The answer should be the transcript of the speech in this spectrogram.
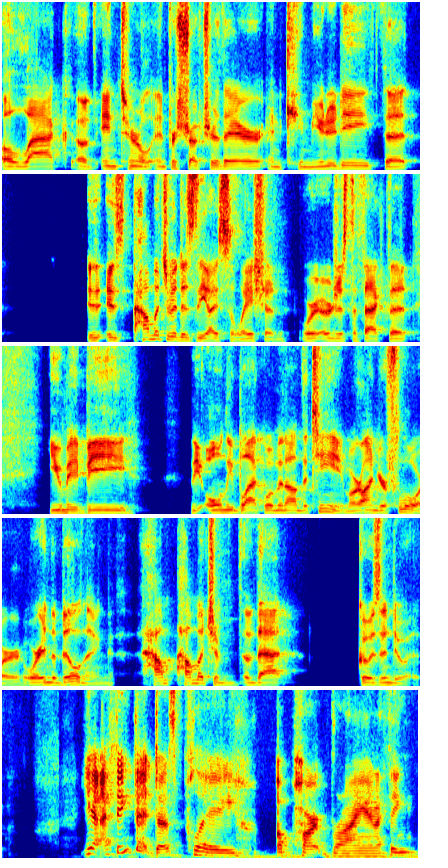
a lack of internal infrastructure there and community that is, is how much of it is the isolation or, or just the fact that you may be the only black woman on the team or on your floor or in the building how how much of, of that goes into it. Yeah, I think that does play a part, Brian. I think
